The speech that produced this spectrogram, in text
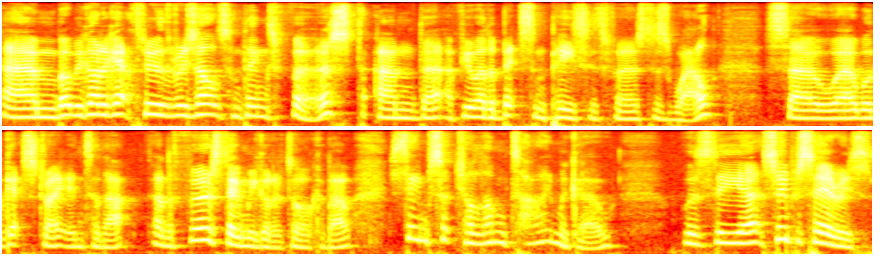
Um, but we've got to get through the results and things first, and uh, a few other bits and pieces first as well. So uh, we'll get straight into that. And the first thing we've got to talk about seems such a long time ago was the uh, Super Series.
